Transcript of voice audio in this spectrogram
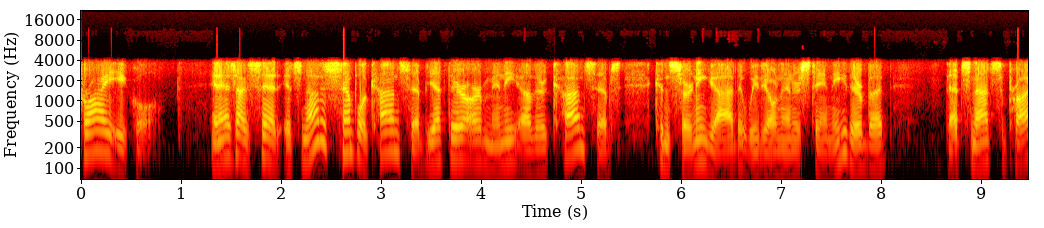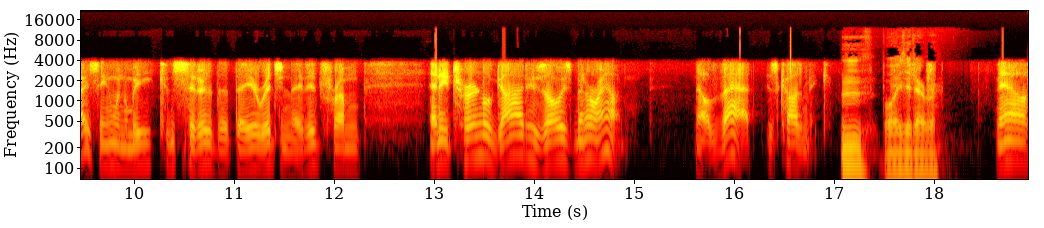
tri equal. And as I've said, it's not a simple concept, yet there are many other concepts concerning God that we don't understand either, but that's not surprising when we consider that they originated from an eternal God who's always been around. Now that is cosmic. Mm, boy, is it ever. Now,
